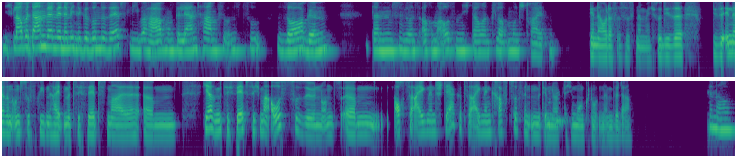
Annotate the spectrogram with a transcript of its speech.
Ich glaube, dann, wenn wir nämlich eine gesunde Selbstliebe haben und gelernt haben, für uns zu sorgen, dann müssen wir uns auch im Außen nicht dauernd kloppen und streiten. genau das ist es nämlich. So diese, diese inneren Unzufriedenheiten mit sich selbst mal, ähm, ja, mit sich selbst sich mal auszusöhnen und ähm, auch zur eigenen Stärke, zur eigenen Kraft zu finden mit dem Mhm. nördlichen Mondknoten im Widder. Genau.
